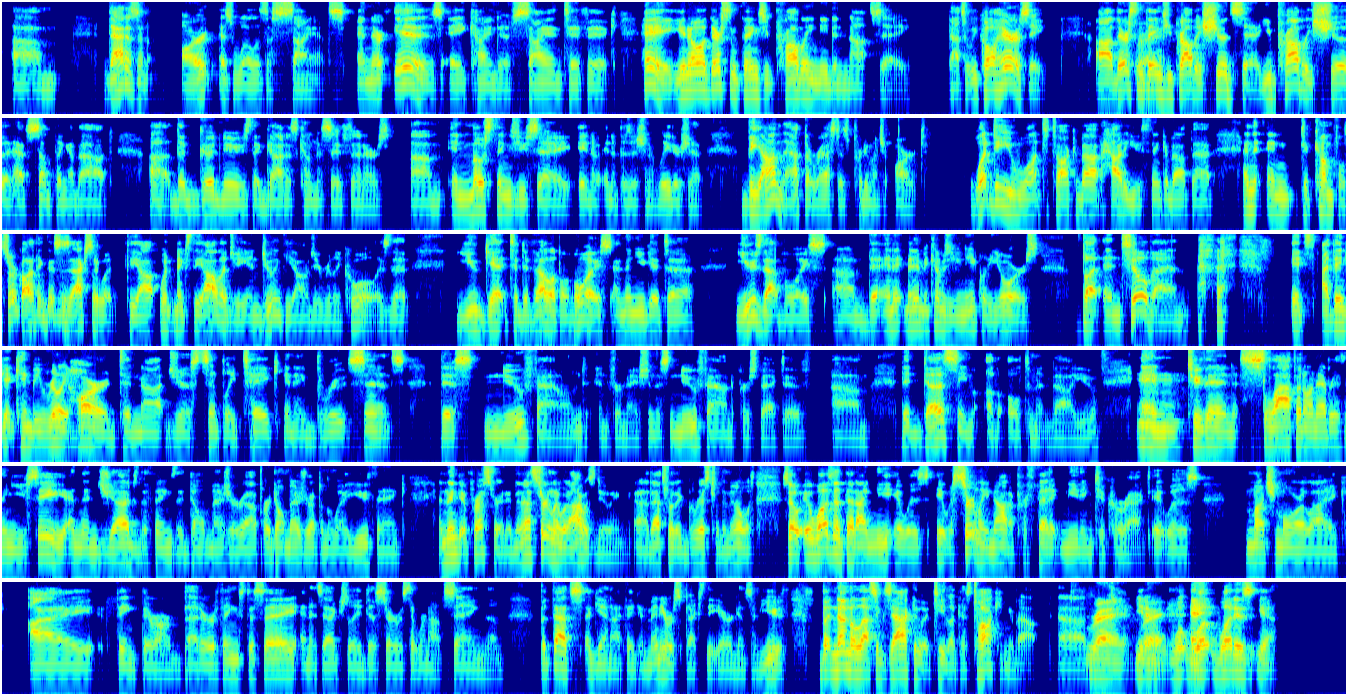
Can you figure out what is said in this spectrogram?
um, that is an art as well as a science. And there is a kind of scientific, hey, you know what? There's some things you probably need to not say. That's what we call heresy. Uh, there's some right. things you probably should say. You probably should have something about uh, the good news that God has come to save sinners um, in most things you say in a, in a position of leadership. Beyond that, the rest is pretty much art. What do you want to talk about? How do you think about that? And and to come full circle, I think this is actually what the what makes theology and doing theology really cool is that you get to develop a voice and then you get to use that voice um, and, it, and it becomes uniquely yours. But until then it's i think it can be really hard to not just simply take in a brute sense this newfound information, this newfound perspective um, that does seem of ultimate value, and mm-hmm. to then slap it on everything you see and then judge the things that don't measure up or don't measure up in the way you think, and then get frustrated. And that's certainly what I was doing. Uh, that's where the grist for the mill was. So it wasn't that I need. It was. It was certainly not a prophetic needing to correct. It was much more like I think there are better things to say, and it's actually a disservice that we're not saying them. But that's again, I think, in many respects, the arrogance of youth. But nonetheless, exactly what Thielicke is talking about. Um, right. You know, right. what, what what is yeah.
